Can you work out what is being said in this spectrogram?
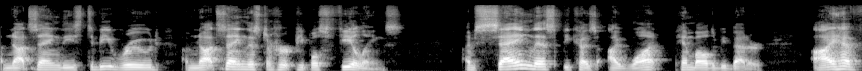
I'm not saying these to be rude. I'm not saying this to hurt people's feelings. I'm saying this because I want pinball to be better. I have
